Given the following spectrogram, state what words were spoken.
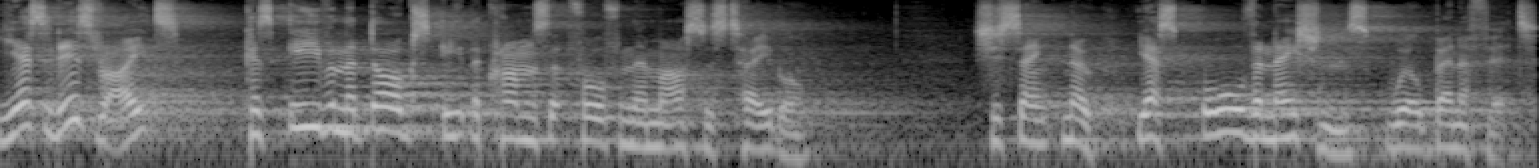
Yes, it is right, because even the dogs eat the crumbs that fall from their master's table. She's saying, no, yes, all the nations will benefit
